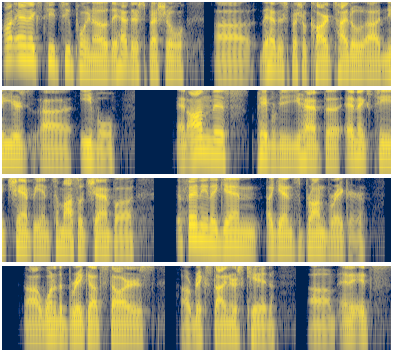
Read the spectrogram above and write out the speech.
on NXT 2.0, they had their special. Uh, they had their special card titled uh, New Year's uh, Evil, and on this pay per view, you had the NXT champion Tommaso Ciampa defending again against Bron Breakker, uh, one of the breakout stars, uh, Rick Steiner's kid. Um, and it's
